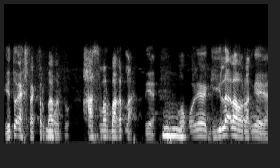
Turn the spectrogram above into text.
Itu X factor Iya. banget tuh. Hustler banget lah dia. Hmm, Pokoknya gila lah orangnya ya.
